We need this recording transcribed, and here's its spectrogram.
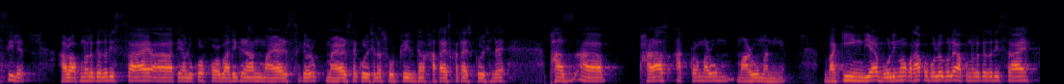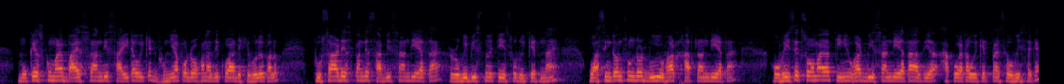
আছিলে। আৰু আপোনালোকে যদি চাই তেওঁলোকৰ সৰ্বাধিক ৰাণ মায়াৰ্ছে মায়াৰ্ছে কৰিছিলে চৌত্ৰিছ দেন সাতাইছ সাতাইছ কৰিছিলে ফাজ ফাৰাজ আক্ৰম আৰু মাৰুমানীয়ে। বাকী ইণ্ডিয়াৰ বলিঙৰ কথা ক'বলৈ গ'লে আপোনালোকে যদি চাই মুকেশ কুমাৰে বাইছ ৰাণ দি চাৰিটা উইকেট ধুনীয়া প্ৰদৰ্শন আজি কৰা দেখিবলৈ পালোঁ। তুষাৰ দেশপাণ্ডে ছাব্বিছ ৰাণ দি এটা ৰবি বিষ্ণুৱে তেইছত উইকেট নাই। ৱাশ্বিংটন সুন্দৰ দুই অভাৰত সাত ৰাণ দি এটা। অভিষেক শৰ্মাই তিনি অভাৰত বিছ ৰাণ দি এটা আজি আকৌ এটা উইকেট পাইছে অভিষেকে।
